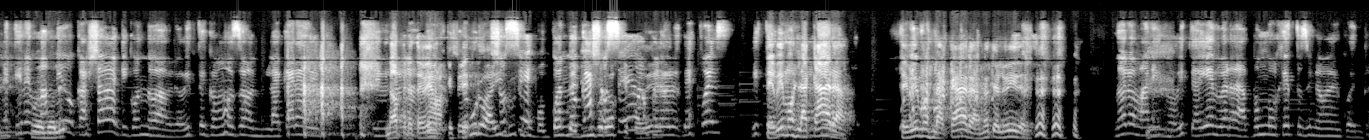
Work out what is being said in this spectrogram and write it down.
Me tienen Bueno, más miedo callada que cuando hablo, ¿viste cómo son? La cara de. de No, pero te vemos, No, que seguro ahí Yo sé, tiene un montón cuando de callo cedo, podés- pero después. ¿viste? te vemos la cara. Te vemos la cara, no te olvides. No lo manejo, ¿viste? Ahí es verdad, pongo gestos y no me doy cuenta.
